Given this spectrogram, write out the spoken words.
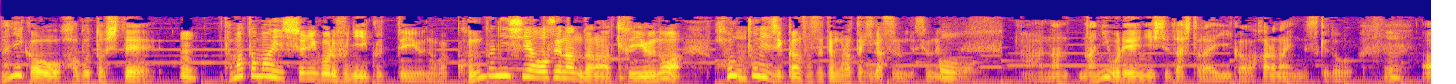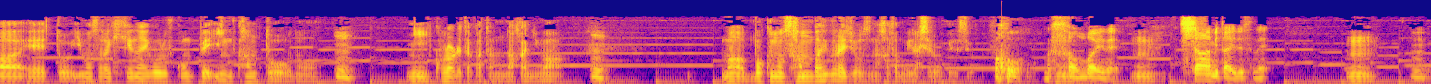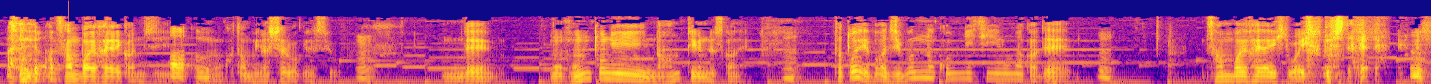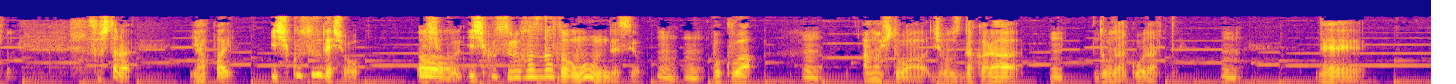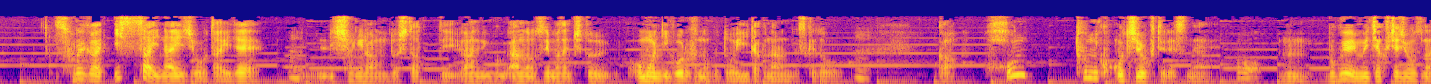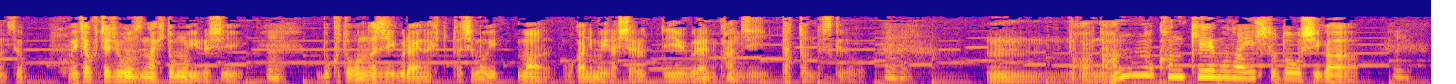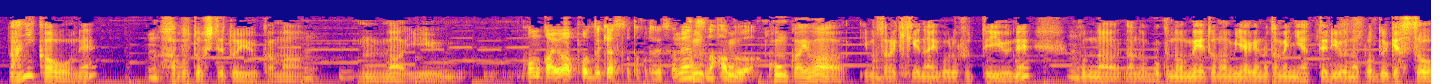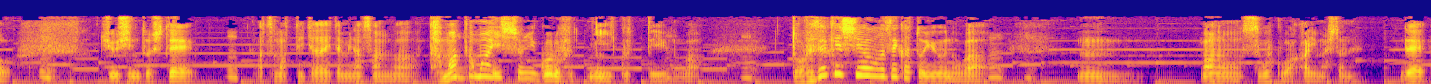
何かをハブとして、うん。たまたま一緒にゴルフに行くっていうのがこんなに幸せなんだなっていうのは、本当に実感させてもらった気がするんですよね。おう。あーなん何を例にして出したらいいかわからないんですけど、うん。あーえっ、と、今更聞けないゴルフコンペ in 関東の、うん。に来られた方の中には、うん。まあ僕の3倍ぐらい上手な方もいらっしゃるわけですよ。おう。3倍ね。うん。シャーみたいですね。うん。うん。3倍早い感じの方もいらっしゃるわけですよ。うん。で、もう本当に、なんて言うんですかね。うん。例えば自分のコミュニティの中でうん。3倍早い人がいるとして、そしたら、やっぱり萎縮するでしょ？うん。萎縮萎縮するはずだと思うんですよ。うん。うん。僕は。うん。あの人は上手だから、うん。どうだこうだって。うん。で、それが一切ない状態で、うん。一緒にラウンドしたっていう、あの、すいません、ちょっと、主にゴルフのことを言いたくなるんですけど、うん。が、本当に心地よくてですね、おう。うん、僕よりめちゃくちゃ上手なんですよ。めちゃくちゃ上手な人もいるし、うん。僕と同じぐらいの人たちもい、まあ、他にもいらっしゃるっていうぐらいの感じだったんですけど、うん。うん、だから何の関係もない人同士が、うん。何かをね、うん。ハブとしてというか、まあ、うんうん、まあ、いう、今回はポッドキャストってことですよね、そのハブは。今回は、今更聞けないゴルフっていうね、うんこんな、あの、僕のメイトの土産のためにやってるようなポッドキャストをうん。中心としてうん。集まっていただいた皆さんが、たまたま一緒にゴルフに行くっていうのが、どれだけ幸せかというのがう、ん。うん。あの、すごくわかりましたね。で、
